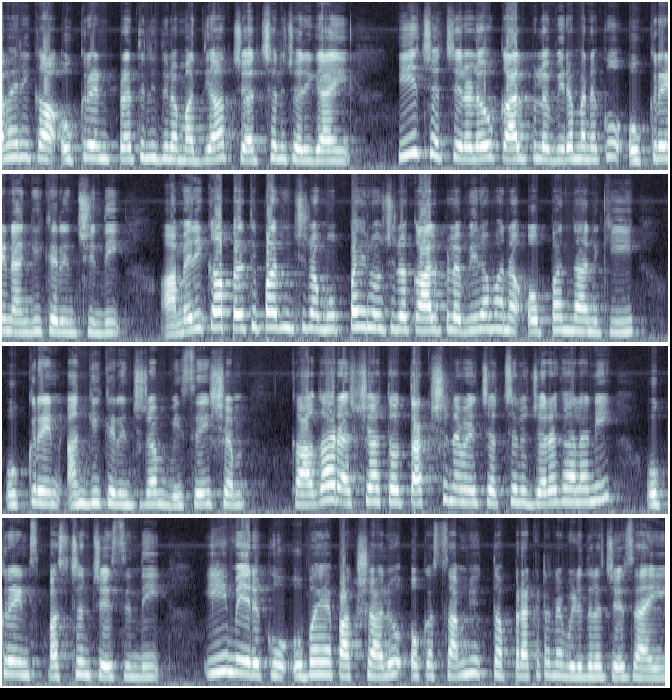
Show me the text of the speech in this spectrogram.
అమెరికా ఉక్రెయిన్ ప్రతినిధుల మధ్య చర్చలు జరిగాయి. ఈ చర్చలలో కాల్పుల విరమణకు ఉక్రెయిన్ అంగీకరించింది. అమెరికా ప్రతిపాదించిన ముప్పై రోజుల కాల్పుల విరమణ ఒప్పందానికి ఉక్రెయిన్ అంగీకరించడం విశేషం. కాగా రష్యాతో తక్షణమే చర్చలు జరగాలని ఉక్రెయిన్ స్పష్టం చేసింది. ఈ మేరకు ఉభయ పక్షాలు ఒక సంయుక్త ప్రకటన విడుదల చేశాయి.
